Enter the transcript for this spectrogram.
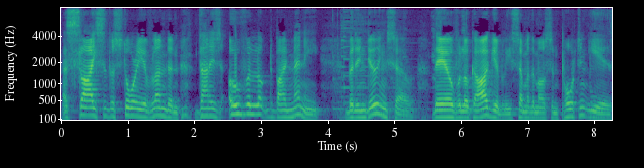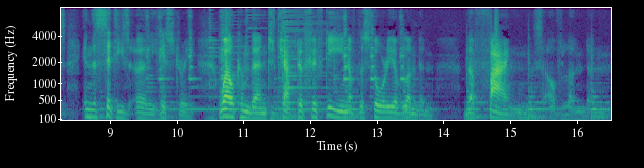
A slice of the story of London that is overlooked by many but in doing so, they overlook arguably some of the most important years in the city's early history. Welcome then to chapter 15 of the story of London The Fangs of London.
